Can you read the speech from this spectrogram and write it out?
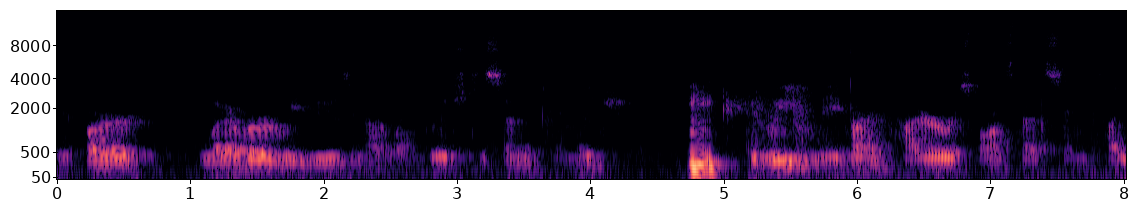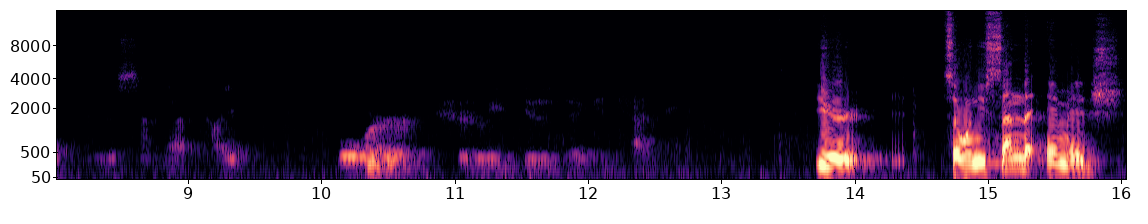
if our, whatever we use in our language to send an image, mm -hmm. should we our entire response that same type and just send that type? Or should we do the you're, so when you send the image,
